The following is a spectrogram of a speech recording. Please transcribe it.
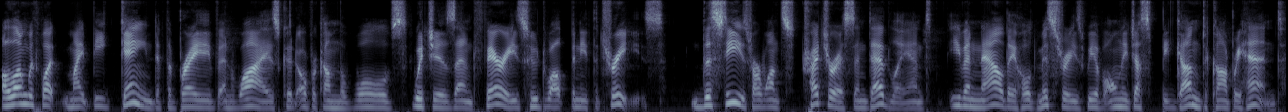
along with what might be gained if the brave and wise could overcome the wolves, witches, and fairies who dwelt beneath the trees. The seas were once treacherous and deadly, and even now they hold mysteries we have only just begun to comprehend.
